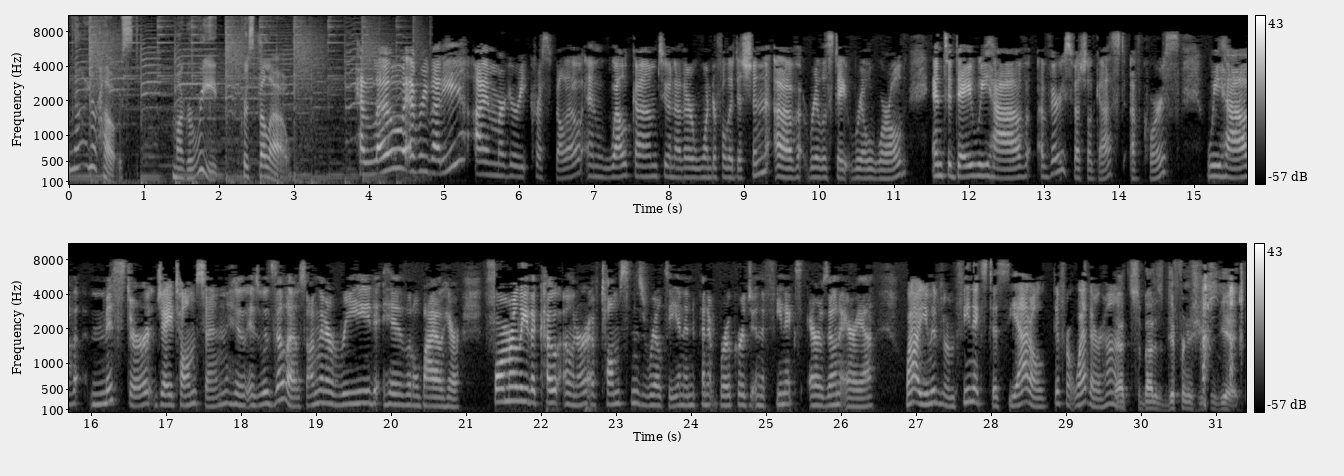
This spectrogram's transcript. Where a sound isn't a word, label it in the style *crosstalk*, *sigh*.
Now, your host, Marguerite Crispillo. Hello, everybody. I'm Marguerite Crispillo, and welcome to another wonderful edition of Real Estate Real World. And today we have a very special guest, of course. We have Mr. Jay Thompson, who is with Zillow. So I'm going to read his little bio here. Formerly the co-owner of Thompson's Realty, an independent brokerage in the Phoenix, Arizona area. Wow, you moved from Phoenix to Seattle. Different weather, huh? That's about as different as you can get.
